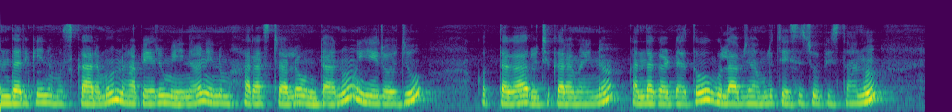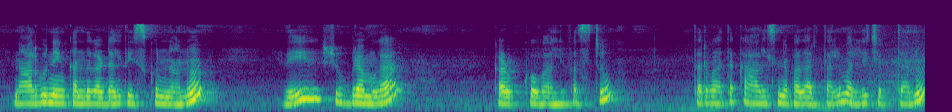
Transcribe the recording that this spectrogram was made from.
అందరికీ నమస్కారము. నా పేరు మీనా. నేను మహారాష్ట్రలో ఉంటాను. ఈరోజు కొత్తగా రుచికరమైన కందగడ్డతో గులాబ్ జాములు చేసి చూపిస్తాను. నాలుగు నేను కందగడ్డలు తీసుకున్నాను. ఇది శుభ్రంగా కడుక్కోవాలి ఫస్ట్. తర్వాత కావలసిన పదార్థాలు మళ్ళీ చెప్తాను.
